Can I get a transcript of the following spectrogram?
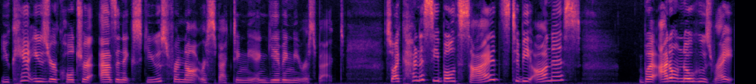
you can't use your culture as an excuse for not respecting me and giving me respect. So I kind of see both sides, to be honest, but I don't know who's right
